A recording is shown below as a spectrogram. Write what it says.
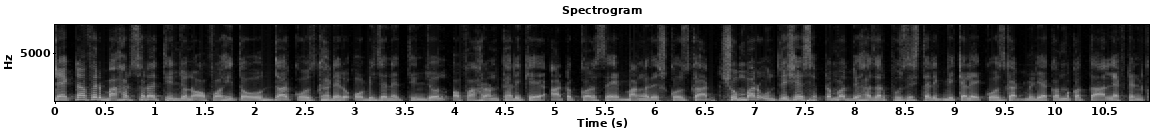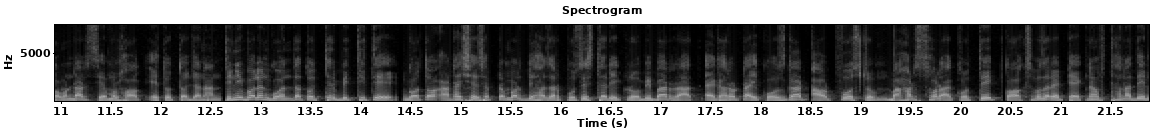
টেকনাফের বাহারছড়ায় তিনজন অপহৃত উদ্ধার কোস্টগার্ডের অভিযানে তিনজন অপহরণকারীকে আটক করেছে বাংলাদেশ কোস্টগার্ড সোমবার উনত্রিশে সেপ্টেম্বর দুই হাজার পঁচিশ তারিখ বিকেলে কোস্টগার্ড মিডিয়া কর্মকর্তা লেফটেন্যান্ট কমান্ডার সিয়ামুল হক এ তথ্য জানান। তিনি বলেন, গোয়েন্দা তথ্যের ভিত্তিতে গত আঠাশে সেপ্টেম্বর দুই হাজার পঁচিশ তারিখ রবিবার রাত এগারোটায় কোস্টগার্ড আউটপোস্ট বাহারছড়া কর্তৃক কক্সবাজারের টেকনাফ থানাধীন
